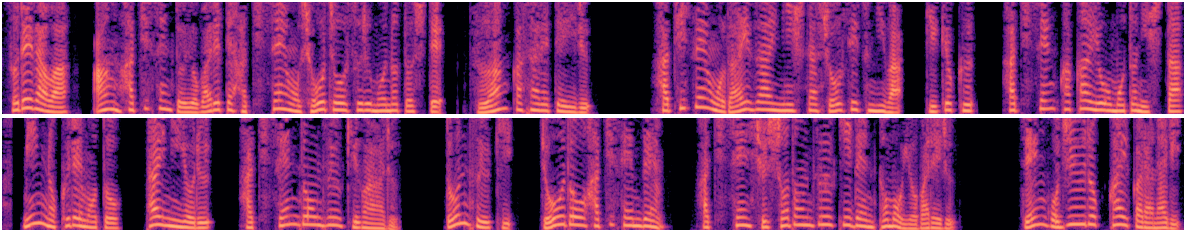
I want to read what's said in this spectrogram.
それらは、暗八千と呼ばれて八千を象徴するものとして図案化されている。八千を題材にした小説には、戯曲、八千歌会をもとにした民のクレモとタイによる八千ドンズーキがある。ドンズーキ、浄土八千伝、八千出所ドンズーキ伝とも呼ばれる。全56回からなり、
